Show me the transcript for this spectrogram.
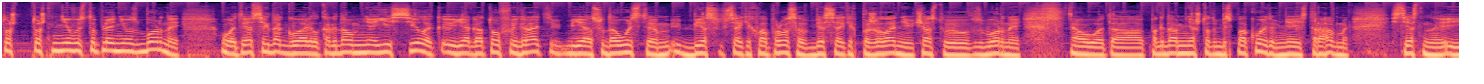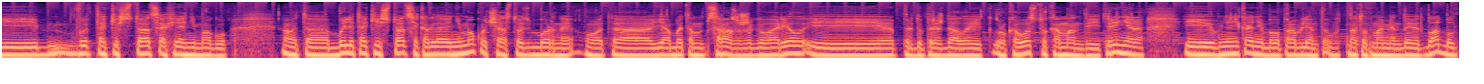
то, что, то, что не выступление в сборной, вот, я всегда говорил, когда у меня есть силы, я готов играть, я с удовольствием, без всяких вопросов, без всяких пожеланий участвую в сборной, вот, а когда меня что-то беспокоит, у меня есть травмы, естественно, и в таких ситуациях я не могу. Вот, а, были такие ситуации, когда я не мог участвовать в сборной. Вот, а, я об этом сразу же говорил и предупреждал и руководство команды, и тренера. И у меня никогда не было проблем. Вот на тот момент Дэвид Блад был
